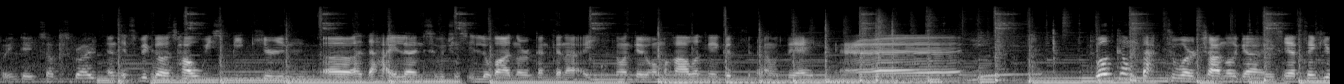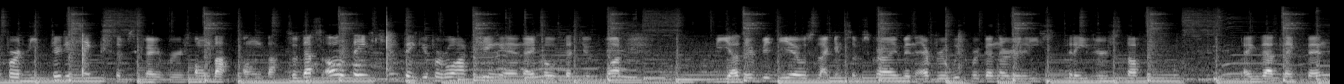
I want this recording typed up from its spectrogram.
28 subscribe. And it's because how we speak here in uh, the Highlands, which is Ilocano or Kankanay. Naman kayo kang makawat ngayon, good kamot day. And welcome back to our channel, guys. Yeah, thank you for the 36 subscribers. Ong back, back. So that's all. Thank you, thank you for watching, and I hope that you watch the other videos, like and subscribe. And every week we're gonna release trailer stuff like that, like then,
